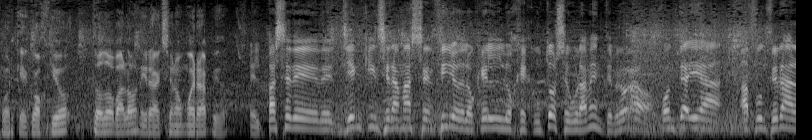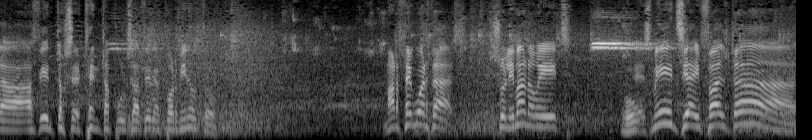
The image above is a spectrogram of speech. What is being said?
porque cogió todo balón y reaccionó muy rápido. El pase de, de Jenkins era más sencillo de lo que él lo ejecutó seguramente, pero claro, ponte ahí a, a funcionar a, a 170 pulsaciones por minuto. Marce Huertas, Sulimanovic, Uh. Smith, si hay falta,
